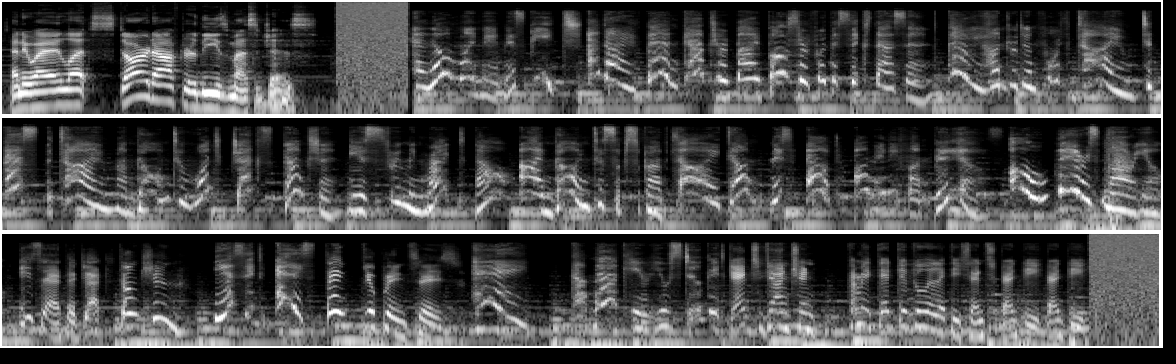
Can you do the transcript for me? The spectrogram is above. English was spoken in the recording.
Anyway, let's start after these messages. Hello, my name is Peach, and I've been captured by Bowser for the 6,304th time. To pass the time, I'm going to watch Jack's. He is streaming right now. I'm going to subscribe so I don't miss out on any fun videos. Oh, there's Mario. Is that the Jack's Junction? Yes, it is. Thank you, Princess. Hey, come back here, you stupid. Jack's Junction. Committed to duality since 2020.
